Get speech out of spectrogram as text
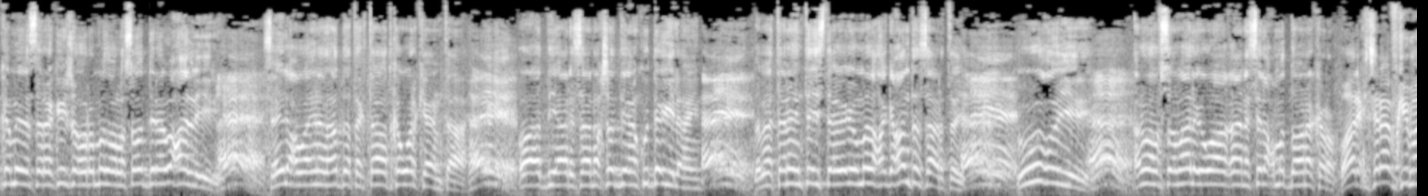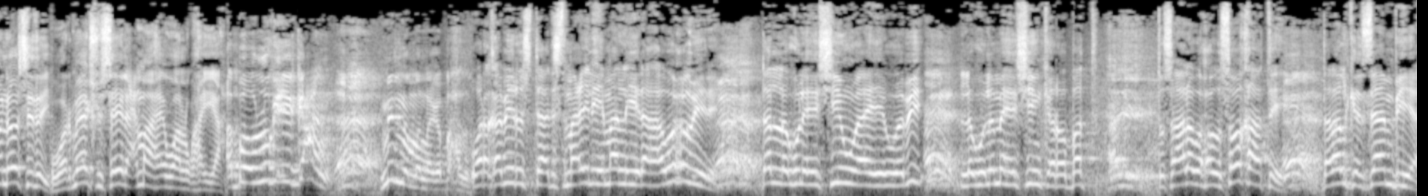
nin ka mida saraakiisha oromadoo la soo diraa waxaa la yidhi saylac waa inaad hadda tagtaa ood ka war keentaa oo aad diyaarisaa naqshadii aan ku degi lahayn. Dabeetana inta istaagay uu madaxa gacanta saartay. Uu wuxuu yidhi anuu af soomaaliga waa aqaana silac ma doono karo. Waar ixtiraafkii ma noo siday? War meeshu saylac maahae waa lagu hayaa. Abow lug iyo gacan. Midna ma naga baxdo. War qabiir ustaad ismaaciil iimaan la yidhaahaa wuxuu yidhi dal lagula heshiin waaye webi. Lagulama heshiin karo bad. Tusaale wuxuu soo qaatay dalalka zambiya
